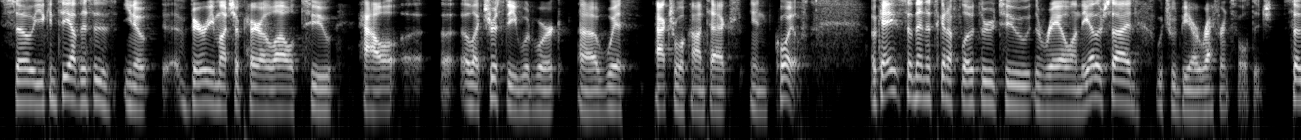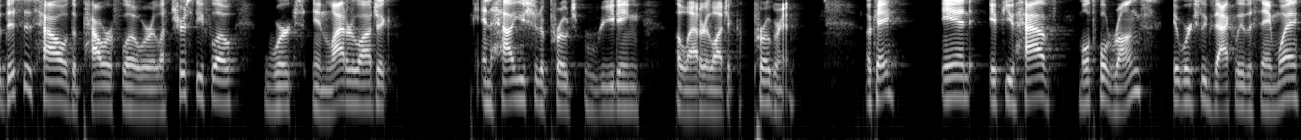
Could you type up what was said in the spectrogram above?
so you can see how this is, you know, very much a parallel to how uh, uh electricity would work uh, with actual contacts in coils. Okay, so then it's going to flow through to the rail on the other side, which would be our reference voltage. So this is how the power flow or electricity flow works in ladder logic and how you should approach reading a ladder logic program. Okay, and if you have multiple rungs, it works exactly the same way.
